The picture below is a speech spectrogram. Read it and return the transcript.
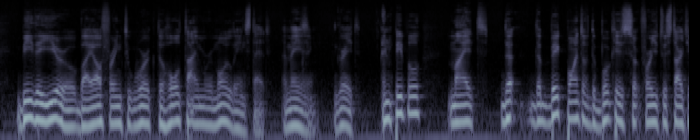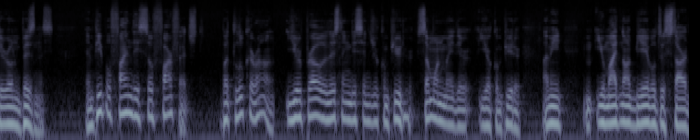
be the hero by offering to work the whole time remotely instead. Amazing. Great. And people might the the big point of the book is for you to start your own business. And people find this so far-fetched. But look around. You're probably listening this in your computer. Someone made their, your computer. I mean, you might not be able to start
